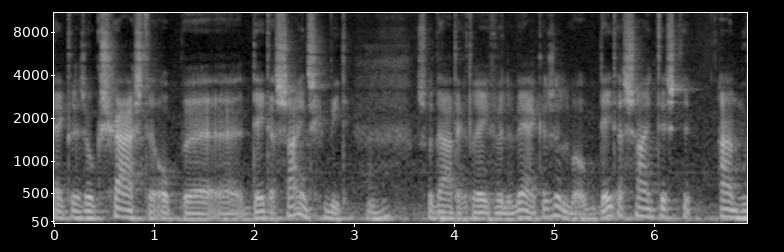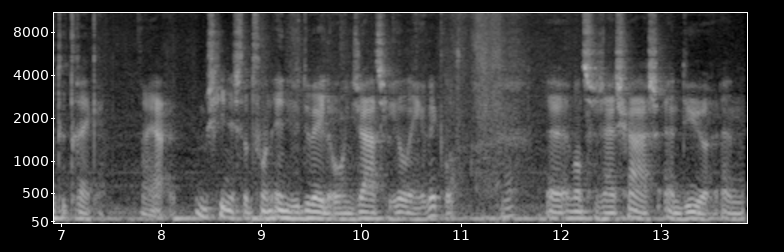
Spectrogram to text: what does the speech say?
Kijk, er is ook schaarste op uh, data science gebied. -hmm. Als we data gedreven willen werken, zullen we ook data scientisten aan moeten trekken. Nou ja, misschien is dat voor een individuele organisatie heel ingewikkeld. Ja. want ze zijn schaars en duur en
